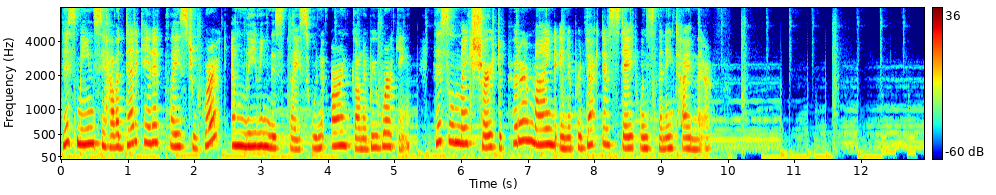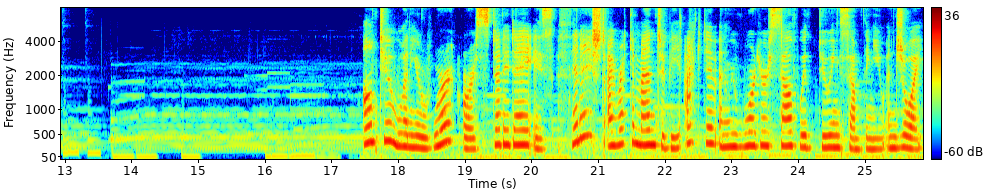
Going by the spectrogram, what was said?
This means you have a dedicated place to work and leaving this place when you aren't gonna be working. This will make sure to put your mind in a productive state when spending time there. Onto when your work or study day is finished, I recommend to be active and reward yourself with doing something you enjoy.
